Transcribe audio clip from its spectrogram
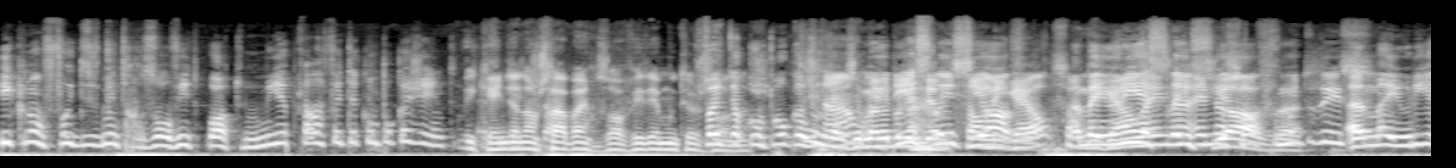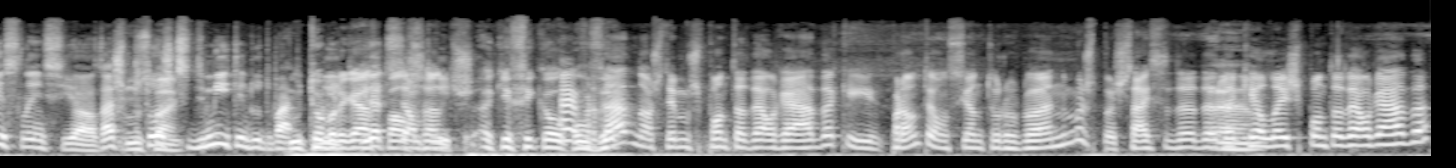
e que não foi devidamente resolvido com a autonomia porque ela é feita com pouca gente. E que ainda não está bem resolvida em muitas feita zonas. Feita com pouca gente. Não, a maioria exemplo, silenciosa. Miguel, a maioria ainda, silenciosa. Ainda a maioria silenciosa. As pessoas que se demitem do debate Muito obrigado, Paulo Santos. Aqui fica o É verdade, nós temos Ponta Delgada que, pronto, é um centro urbano, mas depois sai-se da, da, ah. Daquele eixo Ponta Delgada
